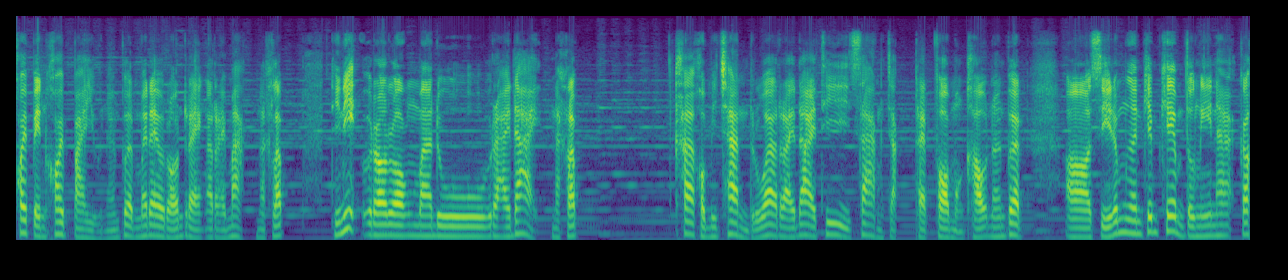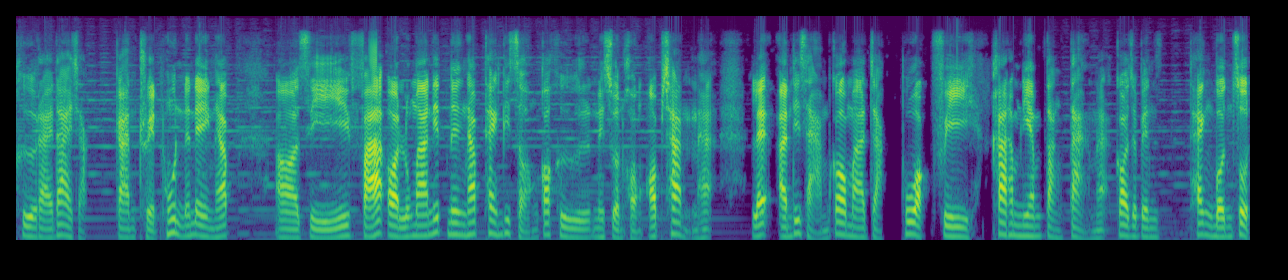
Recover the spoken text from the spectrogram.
ค่อยเป็นค่อยไปอยู่นะเพื่อนไม่ได้ร้อนแรงอะไรมากนะครับ ทีนี้เราลองมาดูรายได้นะครับ ค่าคอมมิชชั่นหรือว่ารายได้ที่สร้างจากแพลตฟอร์มของเขานั้นเพื่อนอสีน้ำเงินเข้มๆตรงนี้นะฮะก็คือรายได้จาก การเทรดหุ้นนั่นเองครับสีฟ้าอ่อนลงมานิดนึงครับ แท่งที่ 2 ก็คือในส่วนของออปชันนะฮะและอันที่ 3 ก็มาจากพวกฟรีค่าธรรมเนียมต่างๆนะก็จะเป็นแท่งบนสุด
